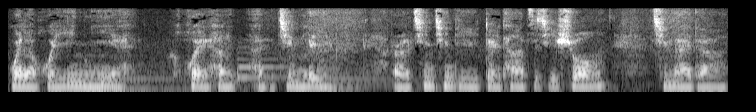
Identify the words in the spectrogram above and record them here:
为了回应你也会很很尽力，而轻轻地对他自己说：“亲爱的。”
